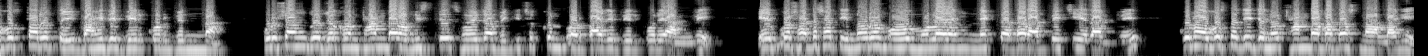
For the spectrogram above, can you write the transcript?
অবস্থারতেই বাহিরে বের করবেন না। পুরুষাঙ্গ যখন ঠান্ডা ও নিস্তেজ হয়ে যাবে, কিছুক্ষণ পর বাইরে বের করে আনবে। এরপর সাথে সাথে নরম ও মোলায়েম নেকটা দ্বারা পেঁচিয়ে রাখবে। কোনো অবস্থাতেই যেন ঠান্ডা বাতাস না লাগে।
